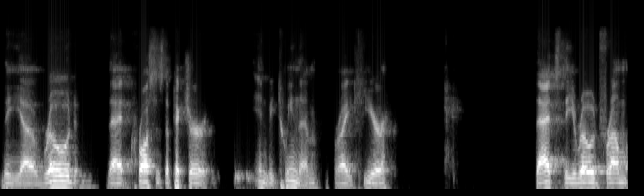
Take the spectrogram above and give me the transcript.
The uh, road that crosses the picture in between them, right here. That's the road from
